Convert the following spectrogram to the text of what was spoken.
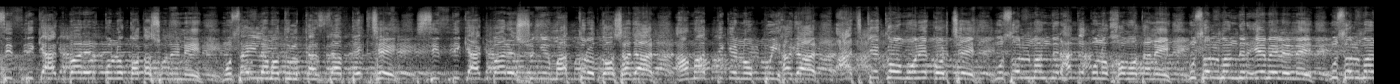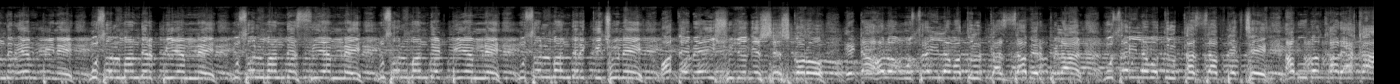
সিদ্দিক আকবরের কোনো কথা শুনেনি। মুসাইলামাতুল কাজ্জাব দেখছে, সিদ্দিক আকবরের সঙ্গে মাত্র দশ হাজার, আমার দিকে নব্বই হাজার। আজকে কেউ মনে করছে, মুসলমানদের হাতে কোনো ক্ষমতা নেই, মুসলমানদের এমএলএ নেই, মুসলমানদের এমপি নেই, মুসলমানদের পিএম নেই, মুসলমানদের সিএম নেই, মুসলমানদের ডিএম নেই, মুসলমানদের কিছু নেই। অতএব এই সুযোগে শেষ করো। এটা হলো মুসাইলামাতুল কাজ্জাবের প্ল্যান মুসাইলামাতুল কাজ্জাব দেখছে, আবু বকর একা,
